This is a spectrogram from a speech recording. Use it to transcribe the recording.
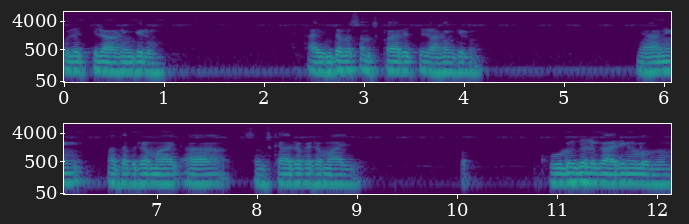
കുലത്തിലാണെങ്കിലും ഹൈന്ദവ സംസ്കാരത്തിലാണെങ്കിലും ഞാൻ മതപരമായി ആ സംസ്കാരപരമായി കൂടുതൽ കാര്യങ്ങളൊന്നും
